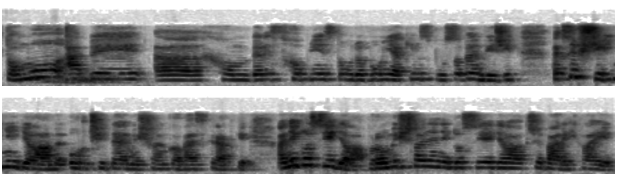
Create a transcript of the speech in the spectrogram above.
k tomu, abychom byli schopni s tou dobou nějakým způsobem vyžít, tak si všichni děláme určité myšlenkové zkratky. A někdo si je dělá promyšleně, někdo si je dělá třeba rychleji.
